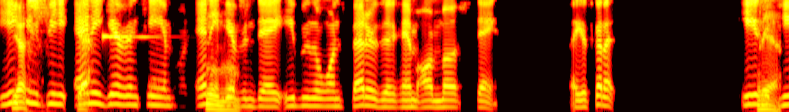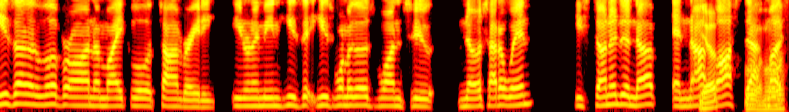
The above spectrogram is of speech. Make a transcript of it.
he Yes. can beat Yeah. any given team on any Mhm. given day, even the ones better than him on most days. Like it's gonna. He's Yeah. he's a LeBron, a Michael, a Tom Brady. You know what I mean? He's a, he's one of those ones who knows how to win. He's done it enough and not Yep. lost that much.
